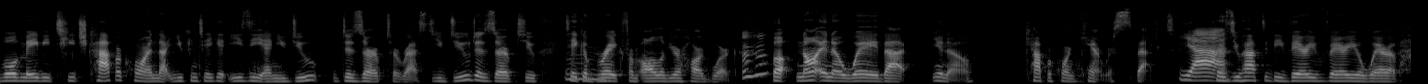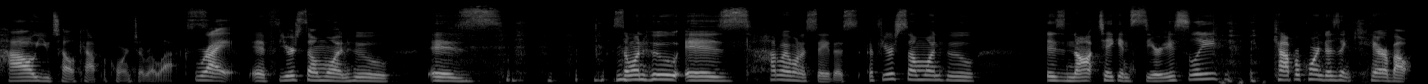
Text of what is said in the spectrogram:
will maybe teach Capricorn that you can take it easy and you do deserve to rest. You do deserve to take a mm-hmm. break from all of your hard work, mm-hmm. but not in a way that, you know, Capricorn can't respect. Yeah. Because you have to be very, very aware of how you tell Capricorn to relax. Right. If you're someone who is someone who is how do I want to say this? If you're someone who is not taken seriously, Capricorn doesn't care about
